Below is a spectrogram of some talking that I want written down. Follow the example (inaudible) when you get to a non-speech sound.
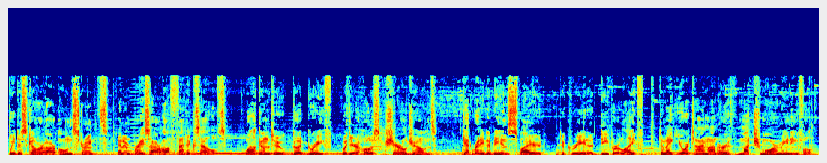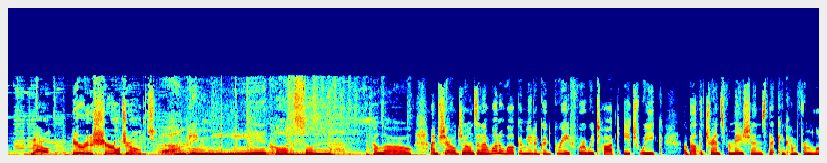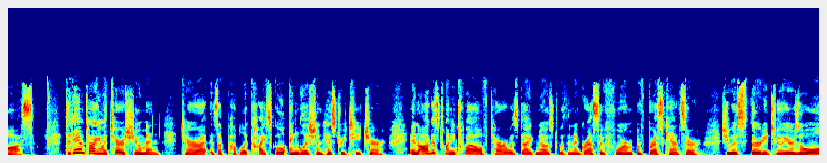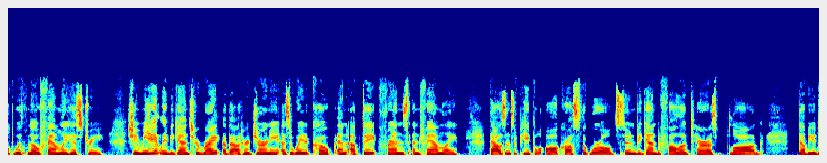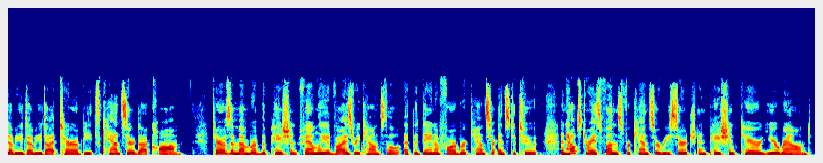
we discover our own strengths and embrace our authentic selves. Welcome to Good Grief with your host, Cheryl Jones. Get ready to be inspired to create a deeper life, to make your time on earth much more meaningful. Now, here is Cheryl Jones. Hello, I'm Cheryl Jones, and I want to welcome you to Good Grief, where we talk each week about the transformations that can come from loss. Today I'm talking with Tara Shuman. Tara is a public high school English and history teacher. In August 2012, Tara was diagnosed with an aggressive form of breast cancer. She was 32 years old with no family history. She immediately began to write about her journey as a way to cope and update friends and family. Thousands of people all across the world soon began to follow Tara's blog, www.tarabeatscancer.com. Tara is a member of the Patient Family Advisory Council at the Dana Farber Cancer Institute and helps to raise funds for cancer research and patient care year round.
